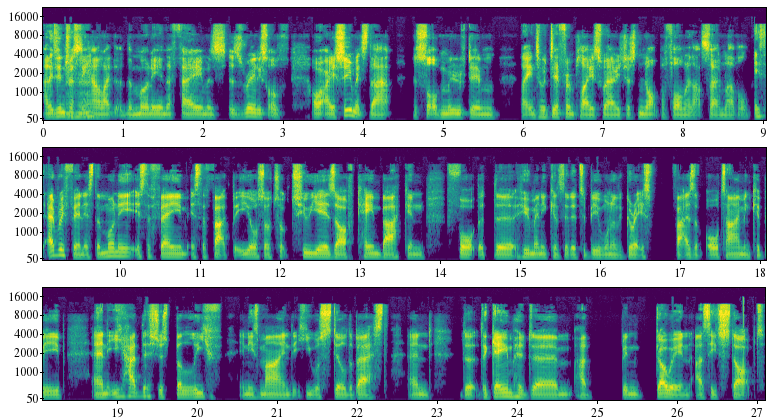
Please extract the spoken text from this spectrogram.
And it's interesting Mhm. how like the, the money and the fame has has really sort of, or I assume it's that has sort of moved him like into a different place where he's just not performing at that same level. It's everything. It's the money. It's the fame. It's the fact that he also took two years off, came back, and fought that the who many consider to be one of the greatest fighters of all time in Khabib, and he had this just belief in his mind that he was still the best, and the the game had um had been going as he stopped.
